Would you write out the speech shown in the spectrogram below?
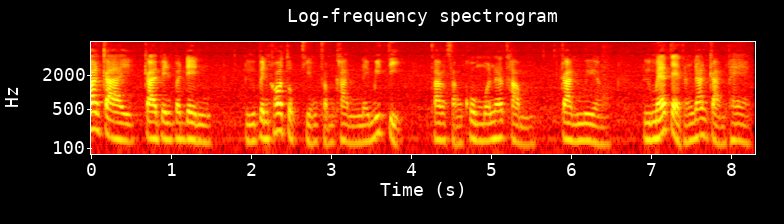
ร่างกายกลายเป็นประเด็น หรือเป็นข้อถกเถียงสำคัญในมิติทางสังคมวัฒนธรรม การเมือง หรือแม้แต่ทางด้านการแพทย์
